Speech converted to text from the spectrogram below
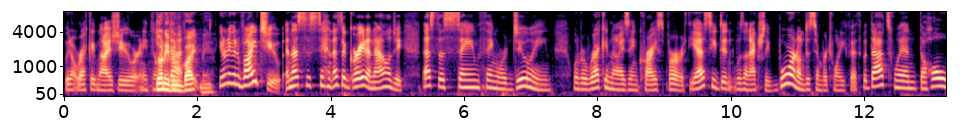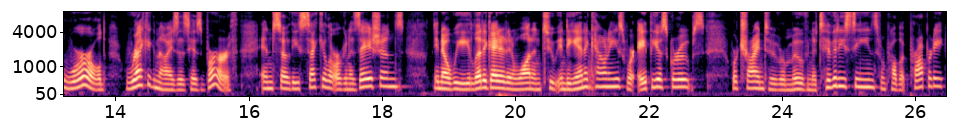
we don't recognize you or anything. Don't like even that. invite me. You don't even invite you, and that's the same, that's a great analogy. That's the same thing we're doing when we're recognizing Christ's birth. Yes, he didn't wasn't actually born on December 25th, but that's when the whole world recognizes his birth, and so these secular organizations. You know, we litigated in one and two Indiana counties where atheist groups we're trying to remove nativity scenes from public property.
